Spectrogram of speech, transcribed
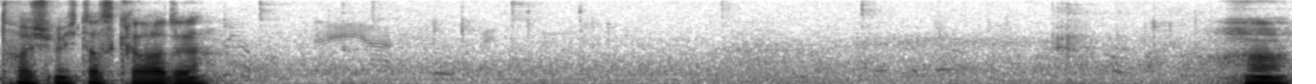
Täuscht mich das gerade? Hm.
